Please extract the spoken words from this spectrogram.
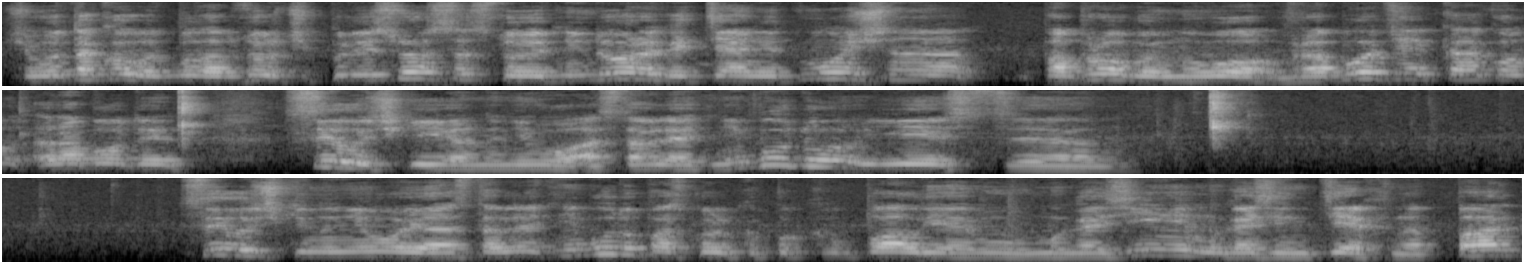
В общем, вот такой вот был обзорчик пылесоса. Стоит недорого, тянет мощно. Попробуем его в работе, как он работает. Ссылочки я на него оставлять не буду. Есть э, ссылочки на него я оставлять не буду, поскольку покупал я его в магазине, магазин Технопарк.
